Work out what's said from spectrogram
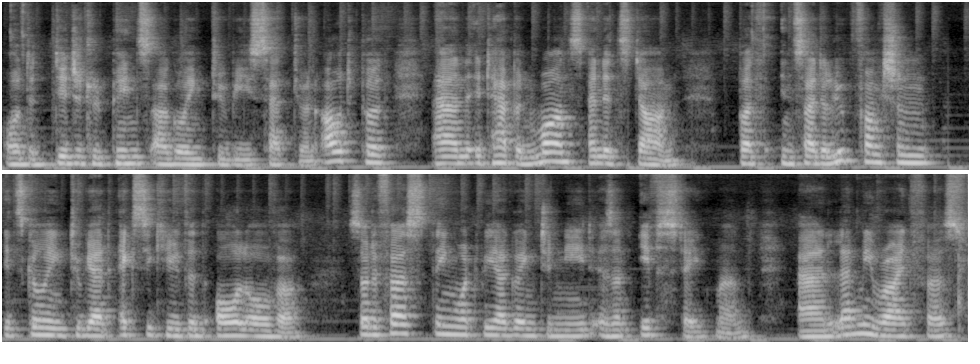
or the digital pins are going to be set to an output and it happened once and it's done. But inside the loop function, it's going to get executed all over. So the first thing what we are going to need is an if statement. And let me write first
